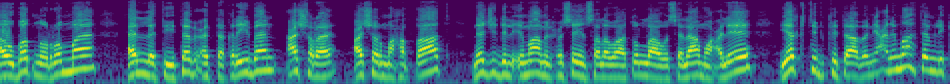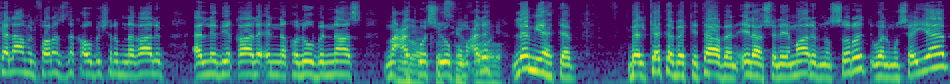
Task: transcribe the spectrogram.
أو بطن الرمة التي تبعد تقريبا عشرة عشر محطات. نجد الإمام الحسين صلوات الله وسلامه عليه يكتب كتابا يعني ما اهتم لكلام الفرزدق أو بشر بن غالب الذي قال إن قلوب الناس معك معك وسيوفهم عليه. لم يهتم بل كتب كتابا إلى سليمان بن الصرد والمسيب.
